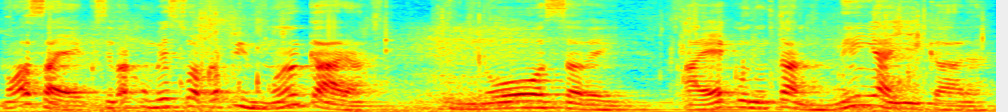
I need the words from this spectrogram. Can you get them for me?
Nossa, Echo, você vai comer sua própria irmã, cara. Nossa, velho. A Echo não tá nem aí, cara.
